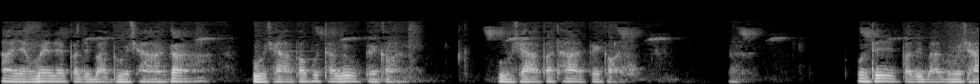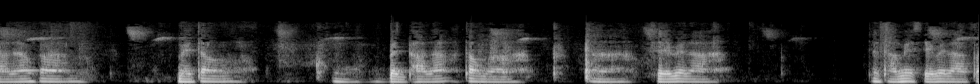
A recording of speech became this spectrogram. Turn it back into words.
ถ้ายังไม่ได้ปฏิบัติบูชาก็บูชาพระพุทธรูปไปก่อน บูชาพระธาตุไปก่อนผู้ที่ปฏิบัติบูชาแล้วก็ไม่ต้องเป็นภาระต้องมาเสียเวลา จะทำให้เสียเวลาป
